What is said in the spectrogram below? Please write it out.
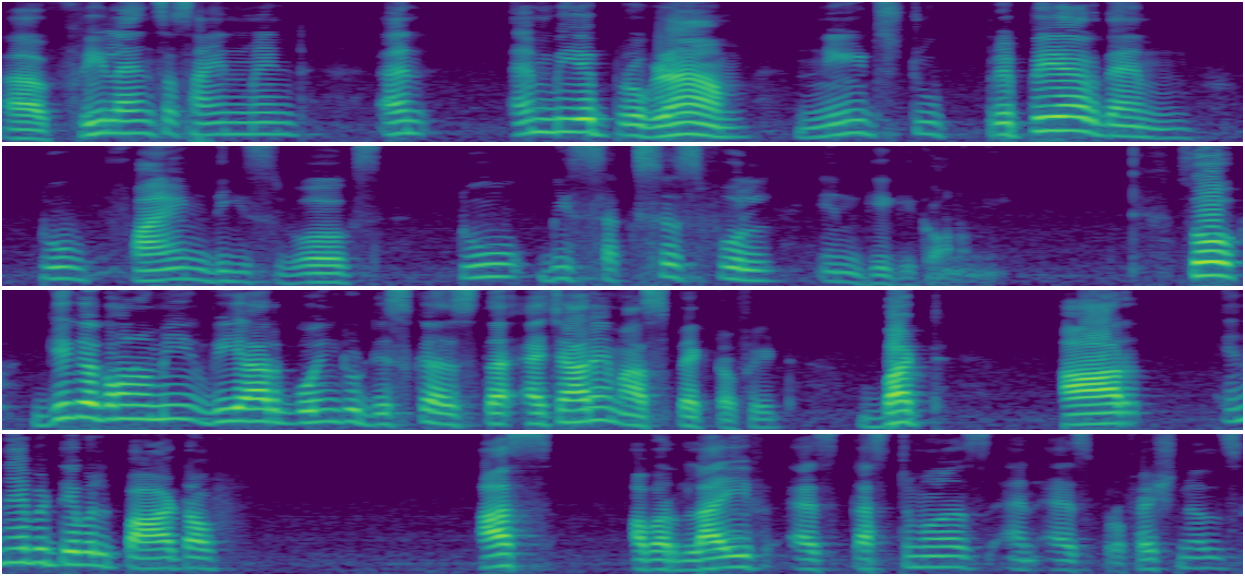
uh, freelance assignment and MBA program needs to prepare them to find these works to be successful in gig economy. So, gig economy we are going to discuss the HRM aspect of it, but are inevitable part of us our life as customers and as professionals.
